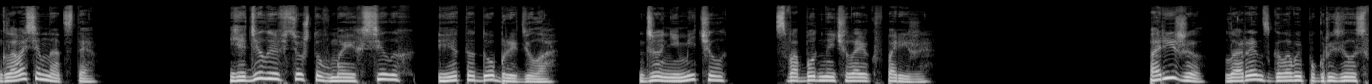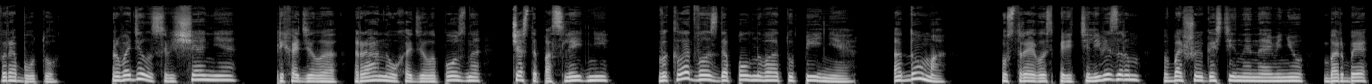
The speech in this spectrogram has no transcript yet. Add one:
Глава 17. Я делаю все, что в моих силах, и это добрые дела. Джонни Митчелл, свободный человек в Париже. В Париже Лорен с головой погрузилась в работу. Проводила совещания, приходила рано, уходила поздно, часто последней, выкладывалась до полного отупения, а дома устраивалась перед телевизором в большой гостиной на авеню Барбе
